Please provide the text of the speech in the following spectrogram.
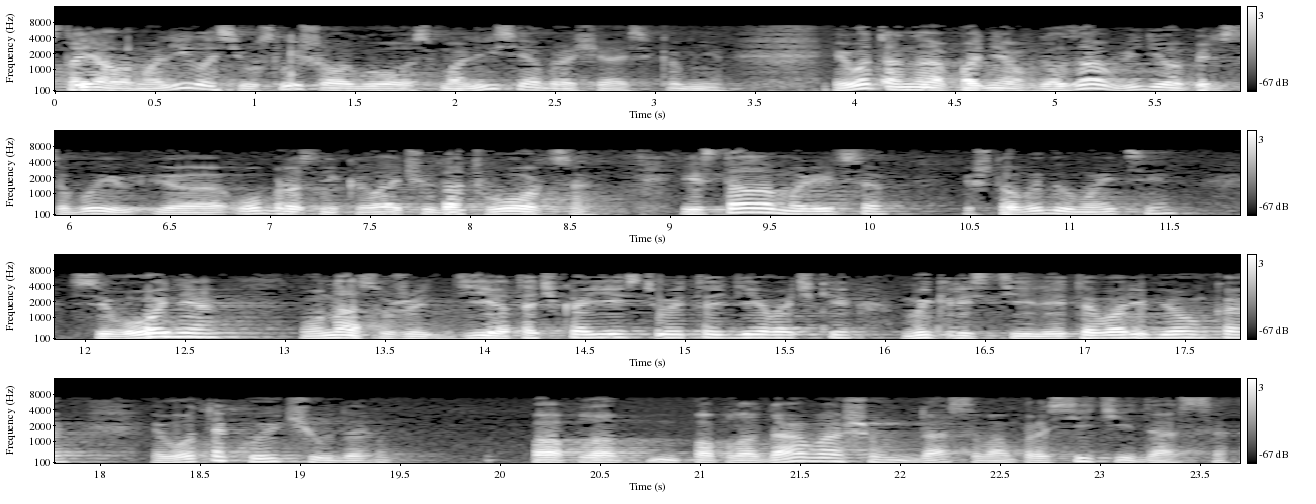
стояла, молилась и услышала голос «молись и обращайся ко мне». И вот она, подняв глаза, увидела перед собой э, образ Николая Чудотворца и стала молиться. И что вы думаете? Сегодня у нас уже деточка есть у этой девочки, мы крестили этого ребенка, и вот такое чудо. По, по плодам вашим дастся вам, просите и дастся.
